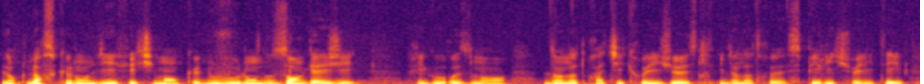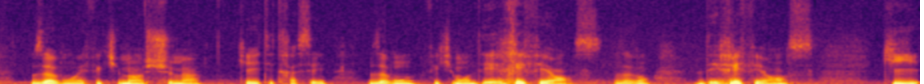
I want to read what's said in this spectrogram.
Et donc lorsque l'on dit effectivement que nous voulons nous engager rigoureusement dans notre pratique religieuse et dans notre spiritualité, nous avons effectivement un chemin qui a été tracé. Nous avons effectivement des références. Nous avons des références qui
